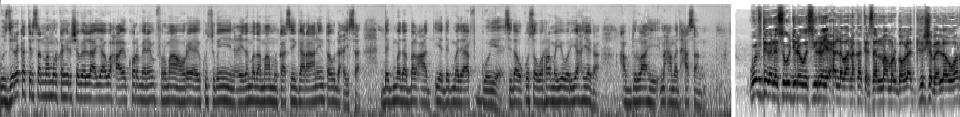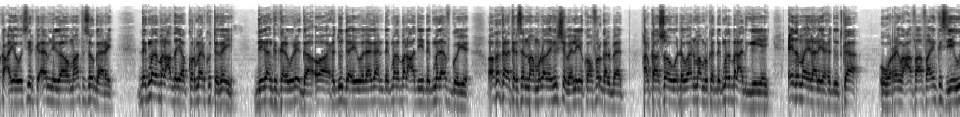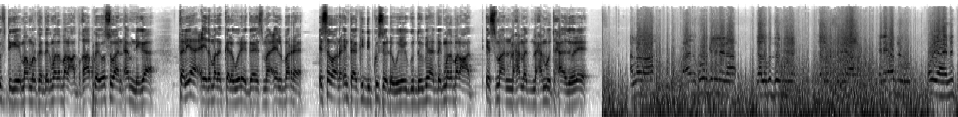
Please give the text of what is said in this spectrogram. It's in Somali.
wasiiro ka tirsan maamulka hirshabelle ayaa waxa ay kormeereen furmaha hore ay ku sugan yihiin ciidamada maamulkaasi gaar ahaan inta u dhexeysa degmada balcad iyo degmada afgooye. Sida uu ku soo waramayo waryahayaga cabdulaahi maxamed xasan wafdigan isugu jira wasiiro iyo xildhibaana ka tirsan maamul goboleedka hirshabelle uu horkacayo wasiirka amniga oo maanta soo gaaray. Degmada balcad ayaa kormeer ku tegay deegaanka kala wareega oo ah xuduudda ay wadaagaan degmada balcad iyo degmada afgooye oo ka kala tirsan maamulada hirshabelle iyo koonfur galbeed halkaasoo uu dhowaan maamulka degmada balcad geeyey ciidamo ilaaliya xuduudka. Ugu horreyn waxaa faahfaahin ka siiyey wafdiga iyo maamulka degmada balcad qaabka ay u sugaan amniga. Taliyaha ciidamada kala wareega ismaaciil bare isagoona intaa kadib ku soo dhoweeyey guddoomiyaha degmada balcad ismaan maxamed maxamuud xaadoole. Annagoo ah waxaynu ku wargelinaynaa jalla guddoomiye jalla wasiirayaal inay amnigu uu yahay mid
